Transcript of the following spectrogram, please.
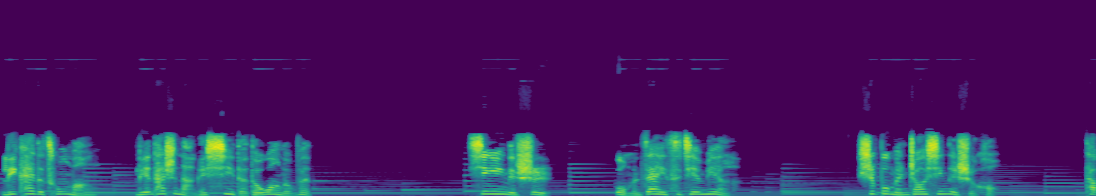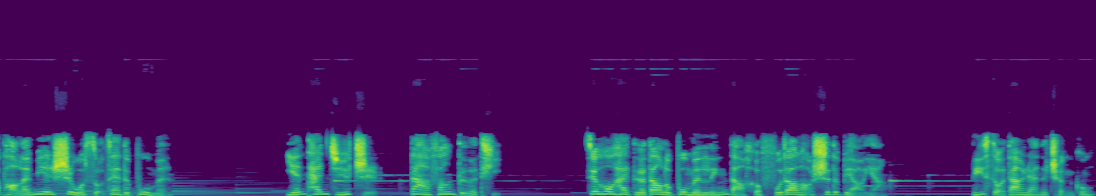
离开的匆忙，连他是哪个系的都忘了问。幸运的是，我们再一次见面了，是部门招新的时候，他跑来面试我所在的部门，言谈举止大方得体。最后还得到了部门领导和辅导老师的表扬，理所当然的成功。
